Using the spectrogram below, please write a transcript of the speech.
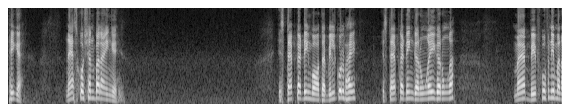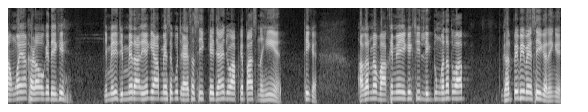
ठीक है नेक्स्ट क्वेश्चन पर आएँगे। स्टेप कटिंग बहुत है, बिल्कुल भाई स्टेप कटिंग करूँगा ही करूँगा। मैं बेवकूफ़ नहीं बनाऊँगा यहाँ खड़ा होके, देखिए। ये मेरी ज़िम्मेदारी है कि आप में से कुछ ऐसा सीख के जाएँ जो आपके पास नहीं है, ठीक है। अगर मैं वाकई में एक एक चीज़ लिख दूँगा ना तो आप घर पे भी वैसे ही करेंगे।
